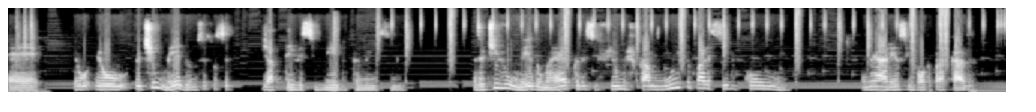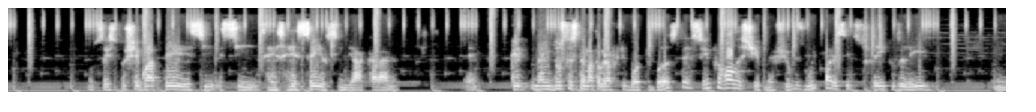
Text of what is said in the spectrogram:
É, eu, eu, eu tinha um medo, não sei se você já teve esse medo também, assim. Mas eu tive um medo, uma época, desse filme ficar muito parecido com Homem-Aranha Sem Volta pra Casa. Não sei se tu chegou a ter esse, esse, esse receio, assim, de, ah, caralho. É, porque na indústria cinematográfica de blockbuster sempre rola esse tipo, né? Filmes muito parecidos, feitos ali em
